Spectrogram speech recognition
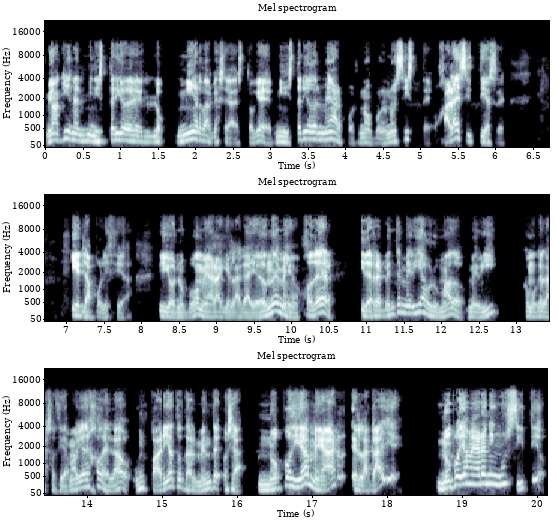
meo aquí en el ministerio de lo mierda que sea esto. ¿Qué? ¿Ministerio del mear? Pues no, pues no existe. Ojalá existiese. Y la policía. Y yo, no puedo mear aquí en la calle. ¿Dónde meo? Joder. Y de repente me vi abrumado. Me vi como que la sociedad me había dejado de lado. Un paria totalmente. O sea, no podía mear en la calle. No podía mear en ningún sitio.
